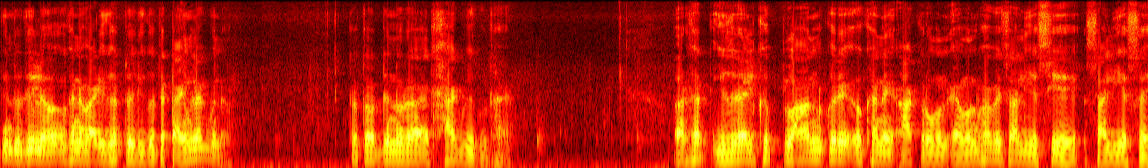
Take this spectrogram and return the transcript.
কিন্তু দিলেও ওখানে বাড়িঘর তৈরি করতে টাইম লাগবে না। তো ততদিন ওরা থাকবে কোথায়? অর্থাৎ ইসরায়েল খুব প্ল্যান করে ওখানে আক্রমণ এমনভাবে চালিয়েছে চালিয়েছে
